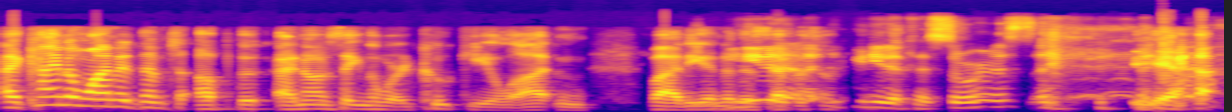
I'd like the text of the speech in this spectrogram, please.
I kind of wanted them to up the. I know I'm saying the word kooky a lot, and by the end of We this need a- I episode, think we need a thesaurus. yeah,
